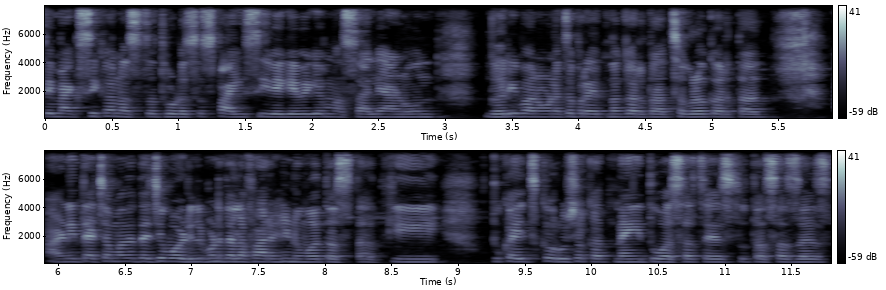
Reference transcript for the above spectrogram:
ते मॅक्सिकन असतं थोडंसं स्पायसी वेगळे वेगळे मसाले आणून घरी बनवण्याचा प्रयत्न करतात सगळं करतात. आणि त्याच्यामध्ये त्याचे वडील पण त्याला फार हिणवत असतात की तू काहीच करू शकत नाही तू असाच आहेस तू तसाच आहेस.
